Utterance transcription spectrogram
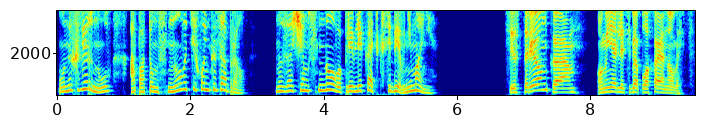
Он их вернул, а потом снова тихонько забрал. Но зачем снова привлекать к себе внимание?» «Сестренка, у меня для тебя плохая новость.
